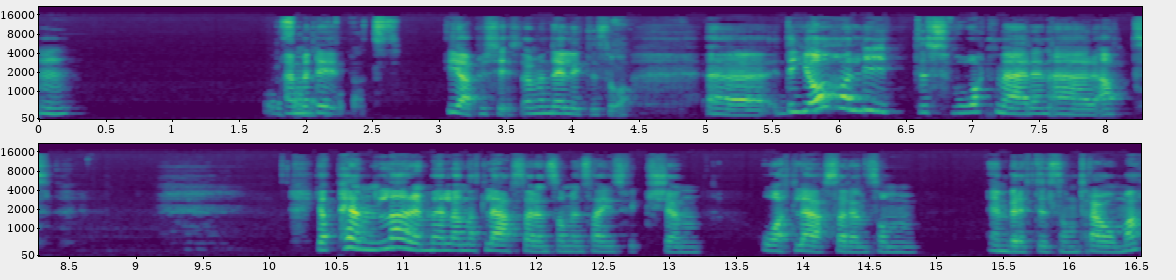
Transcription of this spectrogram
mm. Och då Ja, men jag det det- på plats. ja precis, ja, men det är lite så. Eh, det jag har lite svårt med den är att jag pendlar mellan att läsa den som en science fiction och att läsa den som en berättelse om trauma.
